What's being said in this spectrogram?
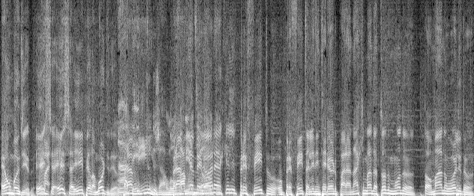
é um bandido. Esse, Mas- esse aí, pelo amor de Deus. Ah, Pra mim, tudo já. Louvar pra mim, a melhor é aquele prefeito, o prefeito ali do interior do Paraná que manda todo mundo tomar no olho do.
